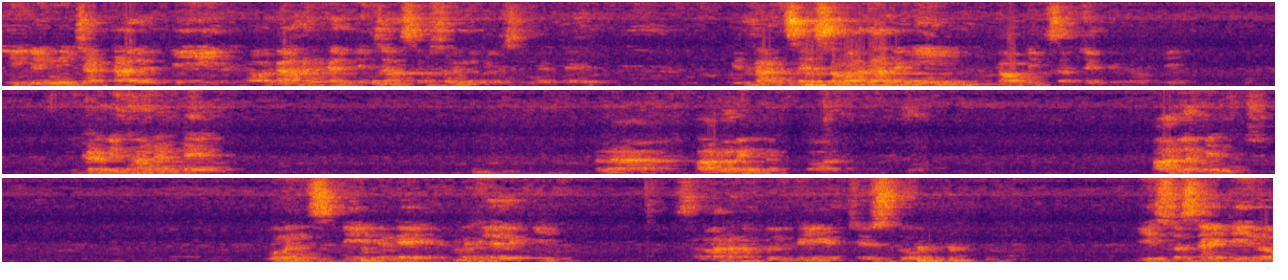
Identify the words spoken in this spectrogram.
మీకు ఇన్ని చట్టాలకి అవగాహన కల్పించాల్సిన అవసరం ఎందుకు వచ్చిందంటే విధాన్ సే సమాధానని టాపిక్ సబ్జెక్ట్ ఉంది ఇక్కడ విధాన్ అంటే మన పార్లమెంట్ అనుకోవాలి పార్లమెంట్ ఉమెన్స్కి అంటే మహిళలకి సమాన హక్కులు క్రియేట్ చేస్తూ ఈ సొసైటీలో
